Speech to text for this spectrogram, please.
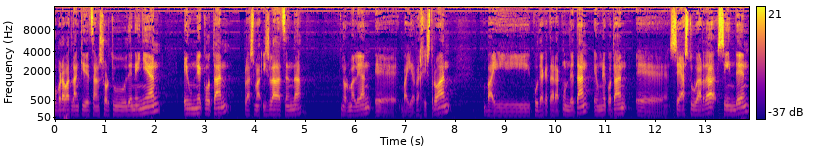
Obra bat lankidetzan sortu deneinean, eunekotan plasma isladatzen da, normalean, e, bai erregistroan, bai kudeaketa kundetan, eunekotan e, zehaztu behar da, zein den,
